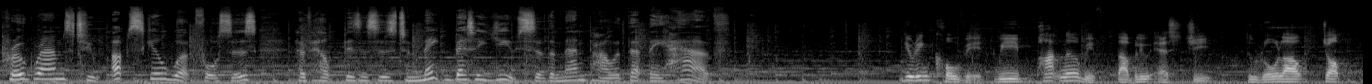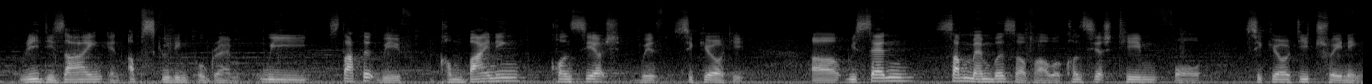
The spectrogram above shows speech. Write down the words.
programs to upskill workforces have helped businesses to make better use of the manpower that they have. During COVID, we partnered with WSG to roll out job redesign and upskilling program. We started with combining concierge with security. Uh, we send some members of our concierge team for security training.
